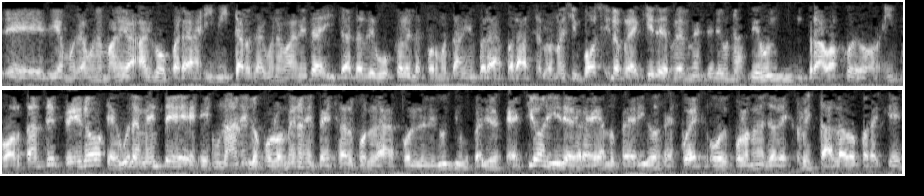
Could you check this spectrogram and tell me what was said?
eh, digamos, de alguna manera algo para imitar de alguna manera y tratar de buscarle la forma también para, para hacerlo. No es imposible, requiere realmente de, una, de un trabajo importante, pero seguramente es un anhelo por lo menos empezar por, la, por el último periodo de gestión y ir agregando periodos después o por lo menos ya dejarlo instalado para que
